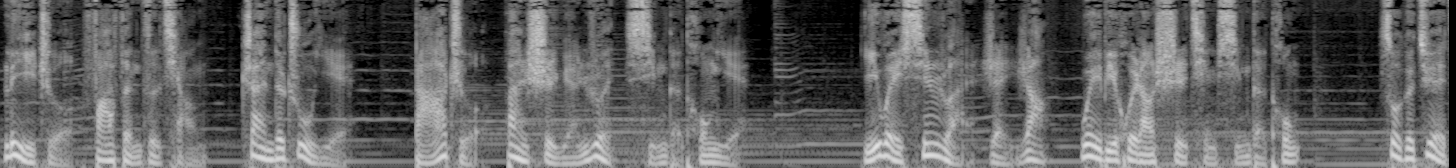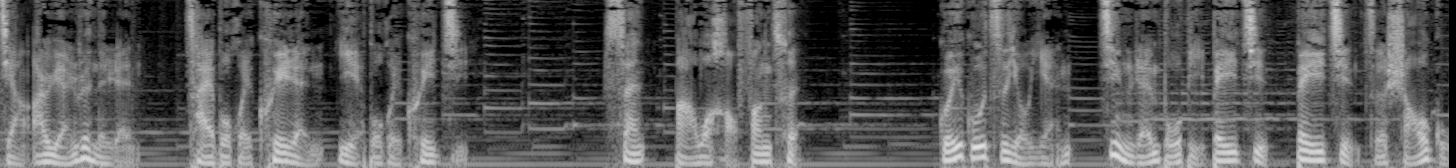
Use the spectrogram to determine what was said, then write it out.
立者发愤自强，站得住也；达者办事圆润，行得通也。”一味心软忍让，未必会让事情行得通。做个倔强而圆润的人，才不会亏人，也不会亏己。三，把握好方寸。鬼谷子有言：“敬人不必卑进，卑进则少古。”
